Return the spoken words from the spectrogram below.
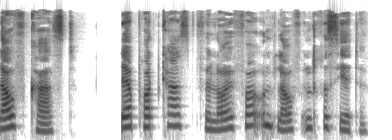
Laufcast, der Podcast für Läufer und Laufinteressierte.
